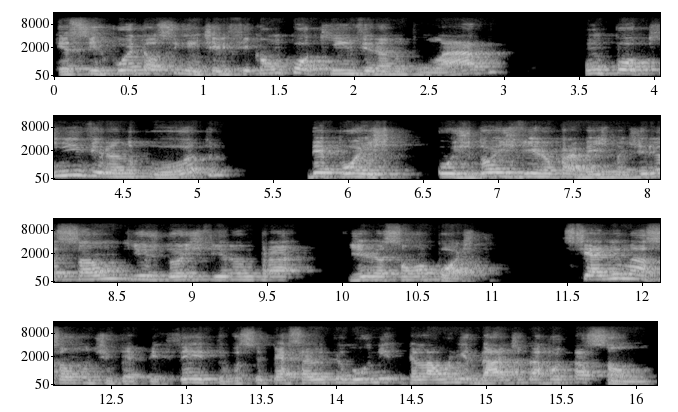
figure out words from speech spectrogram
esse circuito é o seguinte, ele fica um pouquinho virando para um lado, um pouquinho virando para o outro, depois os dois viram para a mesma direção e os dois viram para direção oposta. Se a animação não estiver perfeita, você percebe pela unidade da rotação.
